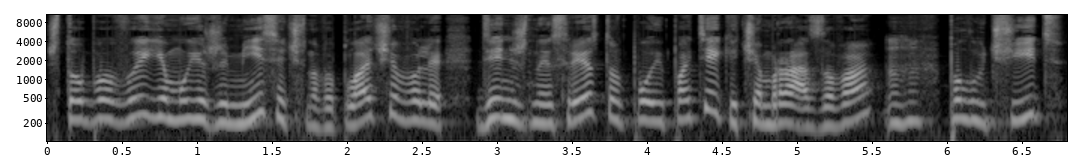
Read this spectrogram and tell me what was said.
чтобы вы ему ежемесячно выплачивали денежные средства по ипотеке, чем разово Мгм. получить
